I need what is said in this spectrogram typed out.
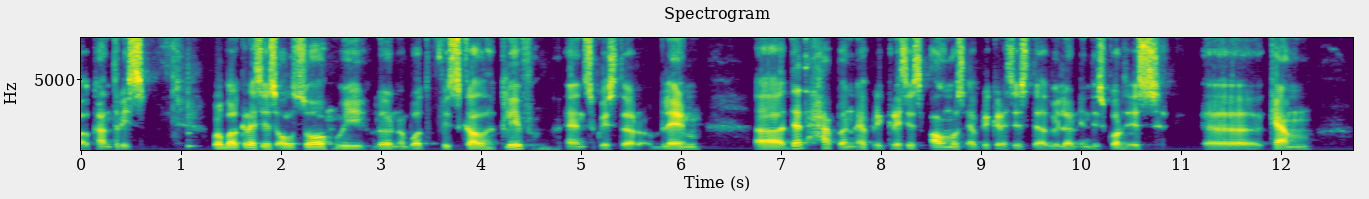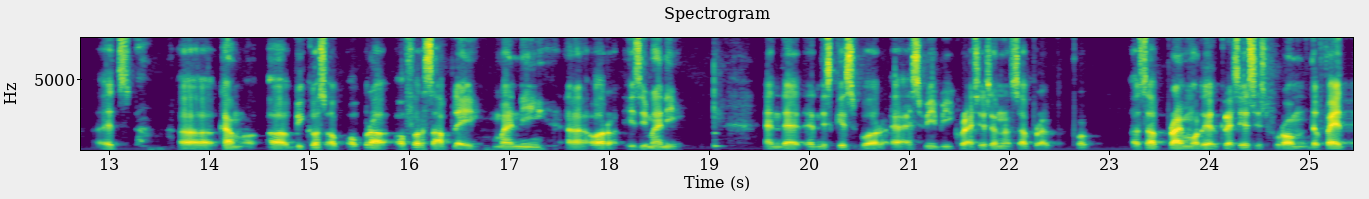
uh, countries. Global crisis also we learn about fiscal cliff and sequester blame. Uh, that happen every crisis, almost every crisis that we learn in this course is uh, come, it's uh, come uh, because of opera, oversupply money uh, or easy money. and that in this case for uh, SVB crisis and a subprime, subprime mortgage crisis is from the Fed,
